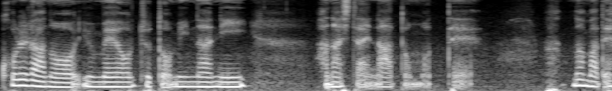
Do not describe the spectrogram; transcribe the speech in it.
これらの夢をちょっとみんなに話したいなと思って生で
